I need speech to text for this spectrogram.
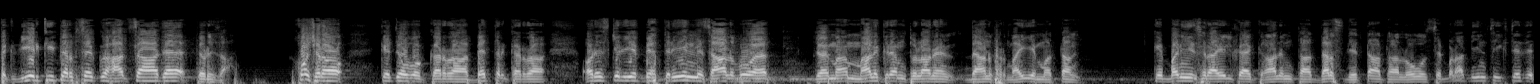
तकदीर की तरफ़ से कोई हादसा आ जाए तो रजा। खुश रहो कि जो वो कर रहा, बेहतर कर रहा। और इसके लिए बेहतरीन मिसाल वो है, जो इमाम मालिक रहमतुल्लाह ने बयान फरमाई है मतन, कि बनी इसराइल का एक आलम था दर्श देता था, लोग उससे बड़ा दीन सीखते थे।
